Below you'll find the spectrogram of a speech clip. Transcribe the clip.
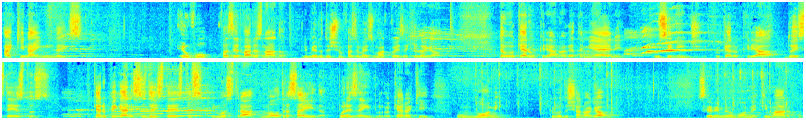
aqui na index, eu vou fazer vários nada. Primeiro deixa eu fazer mais uma coisa aqui legal. Então eu quero criar no HTML o seguinte, eu quero criar dois textos Quero pegar esses dois textos e mostrar numa outra saída. Por exemplo, eu quero aqui um nome, que eu vou deixar no H1. Escrever meu nome aqui, Marco.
